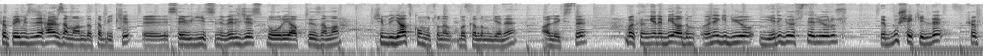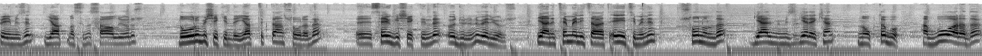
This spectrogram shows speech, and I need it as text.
Köpeğimize her zaman da tabii ki e, sevgisini vereceğiz doğru yaptığı zaman. Şimdi yat komutuna bakalım gene Alex'te. Bakın gene bir adım öne gidiyor, yeri gösteriyoruz ve bu şekilde köpeğimizin yatmasını sağlıyoruz. Doğru bir şekilde yattıktan sonra da e, sevgi şeklinde ödülünü veriyoruz. Yani temel itaat eğitiminin sonunda gelmemiz gereken nokta bu. Ha bu arada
